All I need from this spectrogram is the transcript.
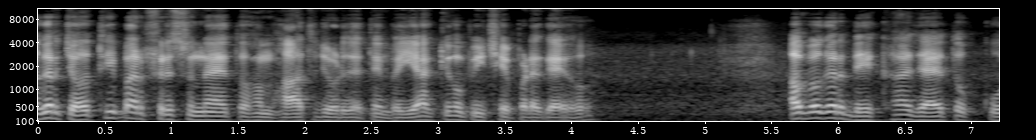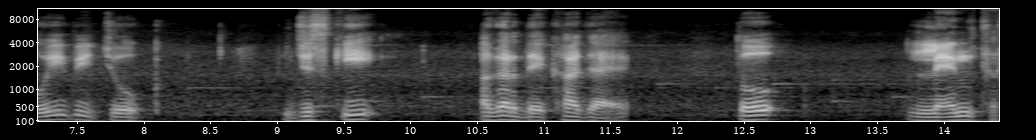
अगर चौथी बार फिर सुनाए तो हम हाथ जोड़ देते हैं, भैया, क्यों पीछे पड़ गए हो? अब अगर देखा जाए तो कोई भी जोक जिसकी अगर देखा जाए तो लेंथ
